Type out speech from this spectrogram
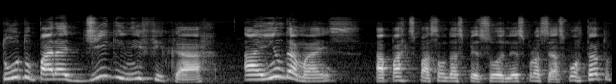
tudo para dignificar ainda mais a participação das pessoas nesse processo. Portanto,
